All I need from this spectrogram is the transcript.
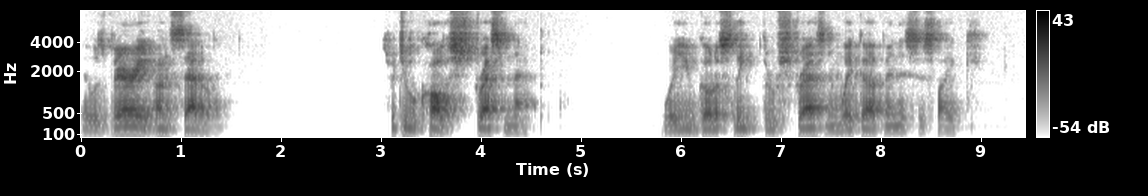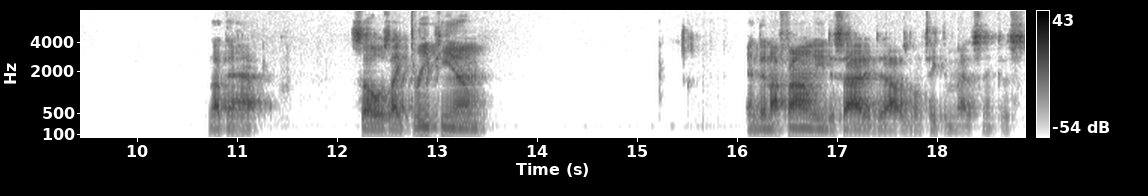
It was very unsettling. It's what you would call a stress nap where you go to sleep through stress and wake up and it's just like nothing happened. So it was like 3 p.m. And then I finally decided that I was going to take the medicine because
